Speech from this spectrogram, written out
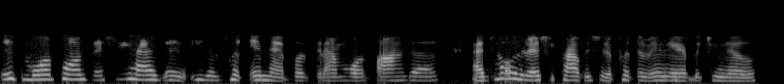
it's more poems that she hasn't even put in that book that I'm more fond of. I told her that she probably should have put them in there, but you know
